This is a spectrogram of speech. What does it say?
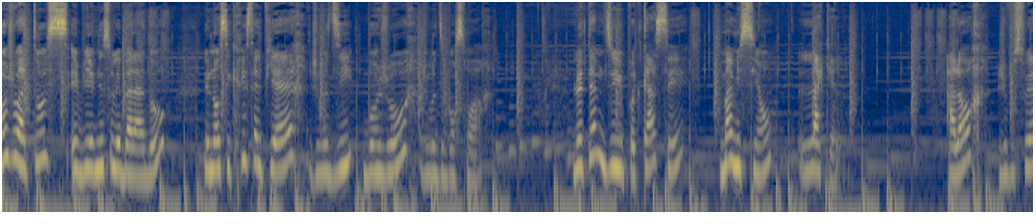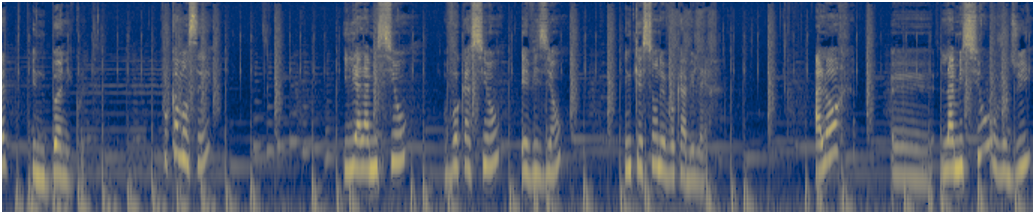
Bonjour à tous et bienvenue sur les balados. Le nom c'est Christelle Pierre. Je vous dis bonjour, je vous dis bonsoir. Le thème du podcast c'est Ma mission, laquelle? Alors, je vous souhaite une bonne écoute. Pour commencer, il y a la mission, vocation et vision, une question de vocabulaire. Alors, euh, la mission aujourd'hui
